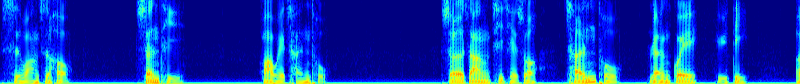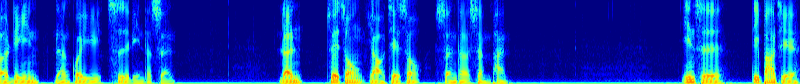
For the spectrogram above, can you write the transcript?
死亡之后，身体化为尘土。十二章七节说：“尘土人归于地，而灵人归于赐灵的神。”人最终要接受神的审判。因此，第八节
